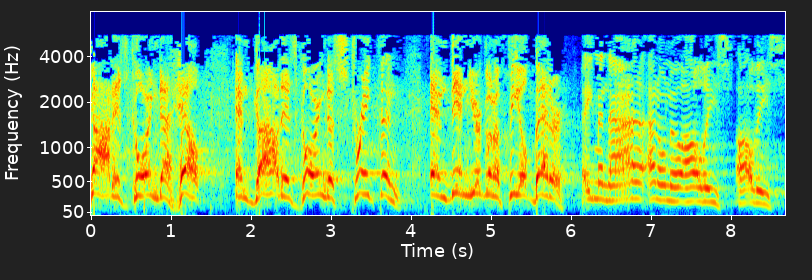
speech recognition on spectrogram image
God is going to help and God is going to strengthen and then you're going to feel better. Amen. Now, I, I don't know all these, all these,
